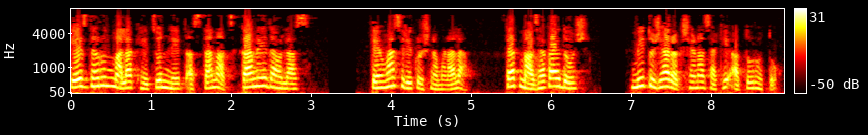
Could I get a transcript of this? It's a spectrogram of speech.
केस धरून मला खेचून नेत असतानाच का नाही धावलास? तेव्हा श्रीकृष्ण म्हणाला त्यात माझा काय दोष? मी तुझ्या रक्षणासाठी आतुर होतो.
